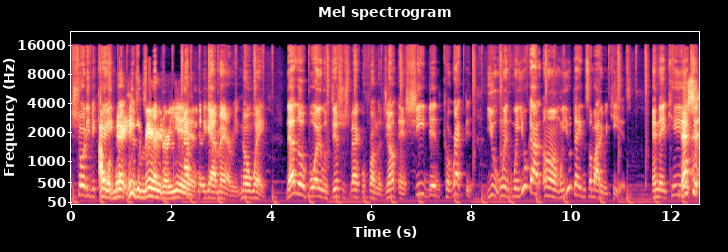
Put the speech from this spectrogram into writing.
Shorty became. I was married. He get married, or yeah, after they got married. No way. That little boy was disrespectful from the jump, and she didn't correct it. You when when you got um when you dating somebody with kids, and they kids. That should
